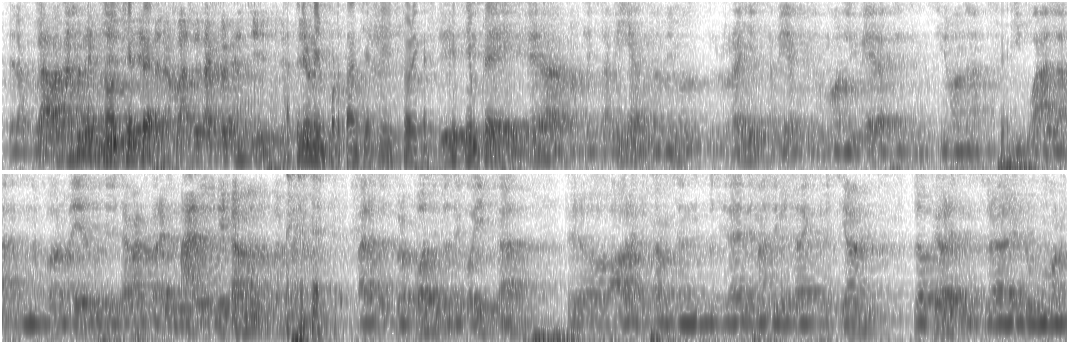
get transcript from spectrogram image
se la jugaba con el chiste. siempre se la con el chiste. Ha tenido una importancia así, histórica, que siempre... Sí, era porque sabían, los mismos reyes sabían que el humor libera, distensiona, iguala de alguna forma. Ellos lo utilizaban para el mal, digamos, para sus propósitos egoístas pero ahora que estamos en sociedades de más libertad de expresión, lo peor es censurar el humor,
